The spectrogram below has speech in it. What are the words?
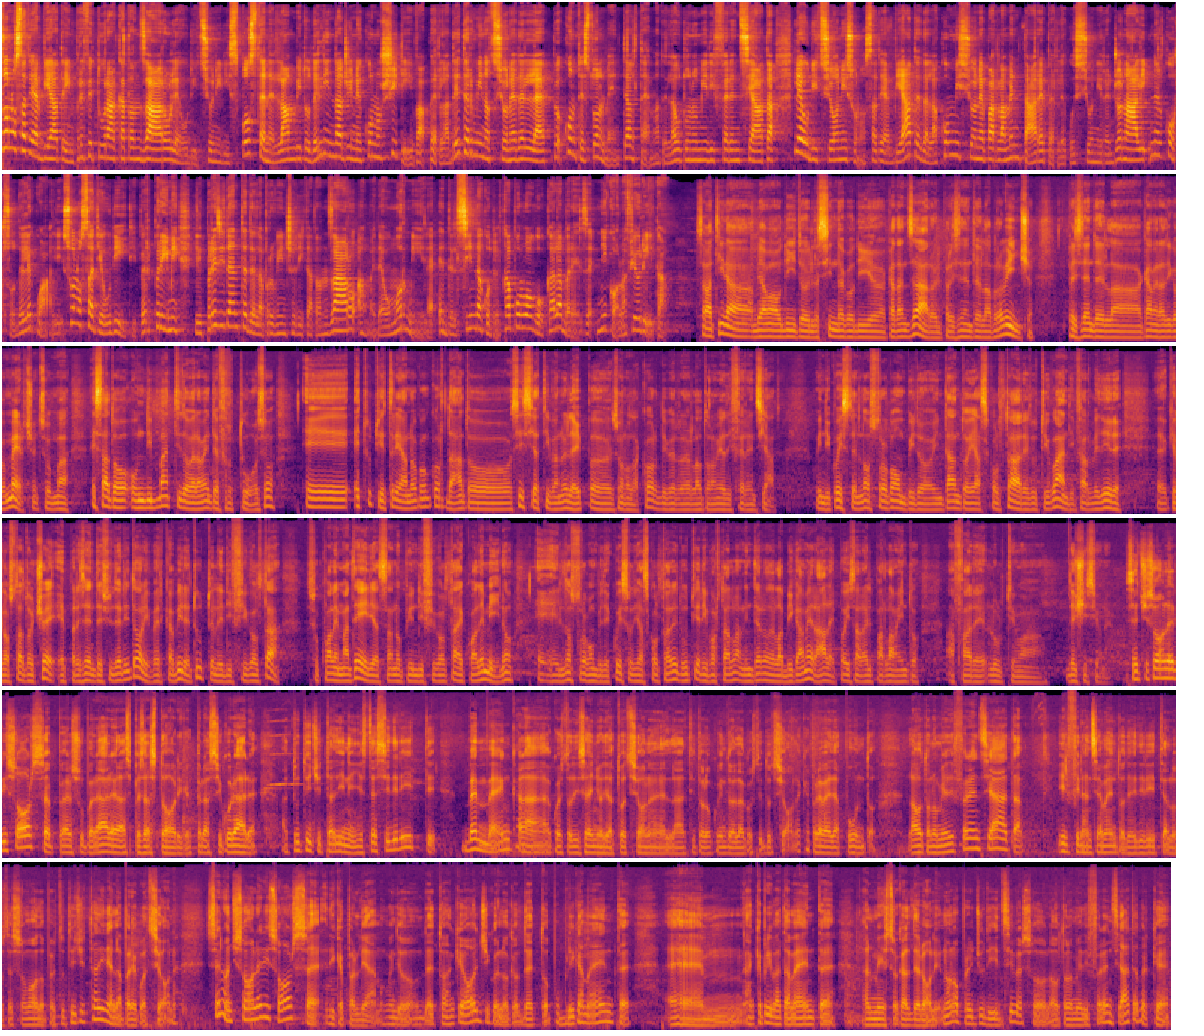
Sono state avviate in prefettura a Catanzaro le audizioni disposte nell'ambito dell'indagine conoscitiva per la determinazione dell'EP contestualmente al tema dell'autonomia differenziata. Le audizioni sono state avviate dalla Commissione parlamentare per le questioni regionali, nel corso delle quali sono stati auditi per primi il presidente della provincia di Catanzaro, Amedeo Mormile, e del sindaco del capoluogo calabrese, Nicola Fiorita. Stamattina abbiamo audito il sindaco di eh, Catanzaro, il presidente della provincia, Presidente della Camera di Commercio, insomma è stato un dibattito veramente fruttuoso e, e, tutti e tre hanno concordato se si attivano i LEP sono d'accordo per l'autonomia differenziata. Quindi questo è il nostro compito, intanto è ascoltare tutti quanti, far vedere eh, che lo Stato c'è, è presente sui territori per capire tutte le difficoltà, su quale materia stanno più in difficoltà e quale meno e il nostro compito è questo di ascoltare tutti e riportarlo all'interno della bicamerale e poi sarà il Parlamento a fare l'ultima decisione. Se ci sono le risorse per superare la spesa storica e per assicurare a tutti i cittadini gli stessi diritti, ben venga questo disegno di attuazione del titolo quinto della Costituzione che prevede appunto l'autonomia differenziata, il finanziamento dei diritti allo stesso modo per tutti i cittadini e la perequazione. Se non ci sono le risorse di che parliamo? Quindi ho detto anche oggi quello che ho detto pubblicamente, ehm, anche privatamente al Ministro Calderoli. Non ho pregiudizi verso l'autonomia differenziata perché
